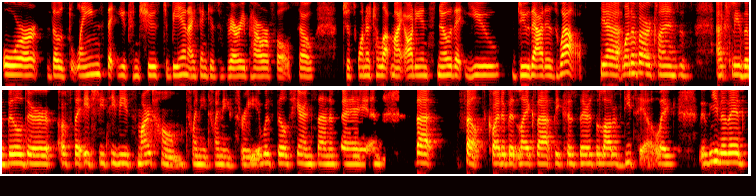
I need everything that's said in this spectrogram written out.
or those lanes that you can choose to be in, I think is very powerful. So just wanted to let my audience know that you do that as well. Yeah, one of our clients is actually the builder of the HGTV Smart Home 2023. It was built here in Santa Fe, and that felt quite a bit like that because there's a lot of detail. Like, you know, they had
